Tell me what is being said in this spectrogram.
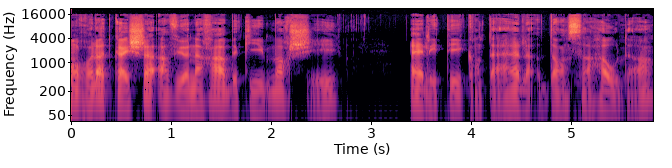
On relate qu'Aïcha a vu un arabe qui marchait. Elle était quant à elle dans sa haouda.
